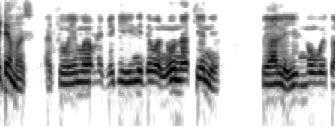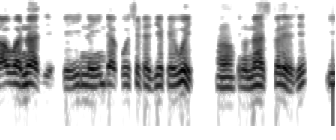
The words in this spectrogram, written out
એટેમસ. તો એમાં આપણે ભેગી ઈની દવા ન નાખીએ ને તો હાલે ઈડ ન હોય તો આવવા ના દે. કે ઈને ઈંડા કોસેટા જે કઈ હોય એનો નાશ કરે છે. એ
